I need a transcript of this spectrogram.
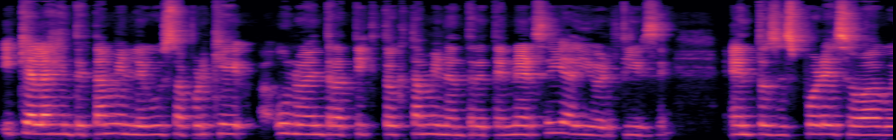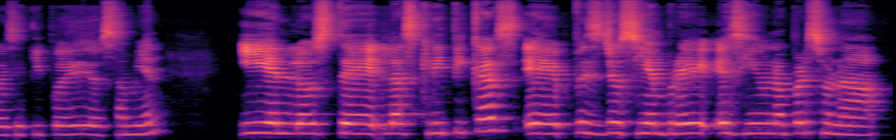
y que a la gente también le gusta porque uno entra a TikTok también a entretenerse y a divertirse. Entonces por eso hago ese tipo de videos también. Y en los de las críticas, eh, pues yo siempre he sido una persona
